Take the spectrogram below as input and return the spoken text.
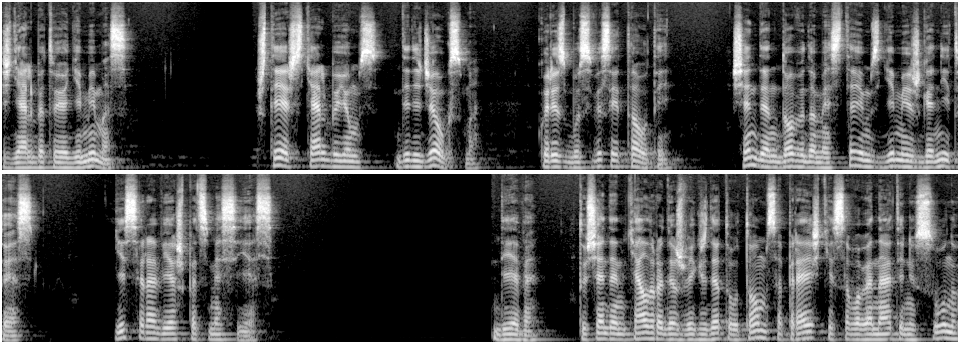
Išgelbėtojo gimimas Štai aš skelbiu jums didį džiaugsmą, kuris bus visai tautai. Šiandien Davido mieste jums gimė išganytojas. Jis yra viešpats mesijas. Dieve, tu šiandien kelrodė žvaigždė tautoms apreiškiai savo vienatinį sūnų,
